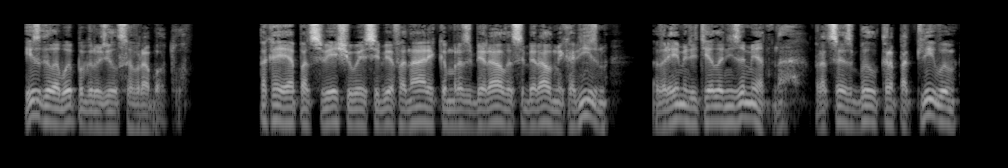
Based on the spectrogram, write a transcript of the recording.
и с головой погрузился в работу. Пока я, подсвечивая себе фонариком, разбирал и собирал механизм, время летело незаметно. Процесс был кропотливым,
